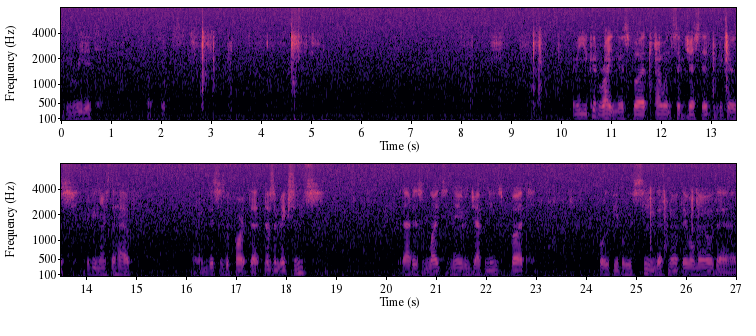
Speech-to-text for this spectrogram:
you can read it. Oh, oops. I mean, you could write in this, but I wouldn't suggest it because it'd be nice to have. And this is the part that doesn't make sense. That is Light's name in Japanese, but for the people who've seen Death Note, they will know that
